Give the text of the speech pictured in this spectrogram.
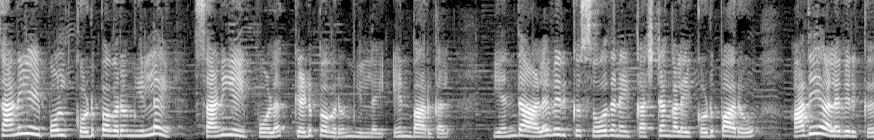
சனியைப் போல் கொடுப்பவரும் இல்லை சனியைப் போல கெடுப்பவரும் இல்லை என்பார்கள். எந்த அளவிற்கு சோதனை கஷ்டங்களை கொடுப்பாரோ அதே அளவிற்கு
